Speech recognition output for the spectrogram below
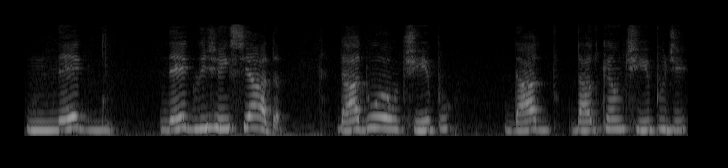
neg negligenciada dado é um tipo dado, dado que é um tipo de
